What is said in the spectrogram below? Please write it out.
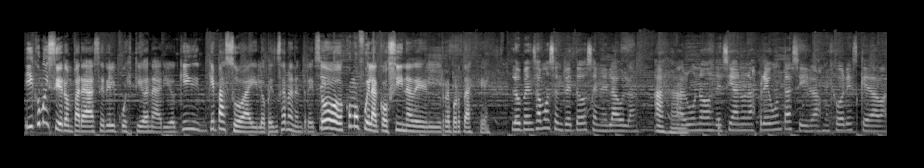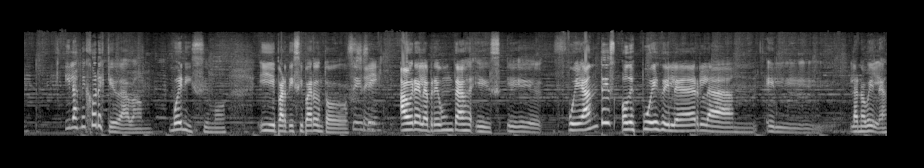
¿Y cómo hicieron para hacer el cuestionario? ¿Qué, qué pasó ahí? ¿Lo pensaron entre todos? ¿Cómo fue la cocina del reportaje? Lo pensamos entre todos en el aula. Ajá. Algunos decían unas preguntas y las mejores quedaban. Y las mejores quedaban. Buenísimo. Y participaron todos. Sí, sí. Ahora la pregunta es, eh, ¿fue antes o después de leer la, mm, el- la novela?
